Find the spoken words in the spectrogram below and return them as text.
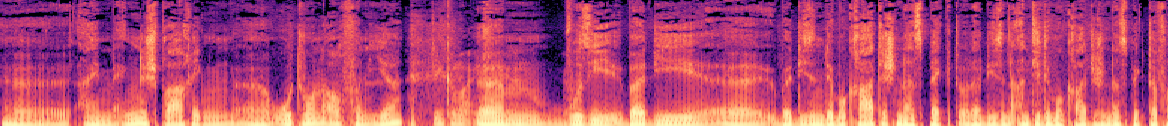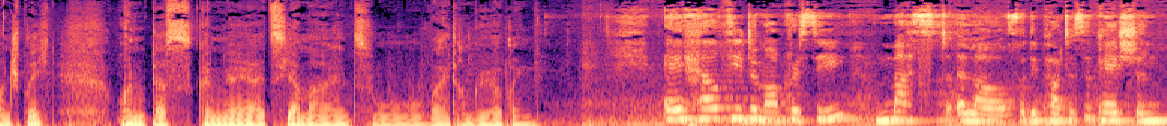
äh, einen englischsprachigen äh, O-Ton auch von ihr, ähm, wo sie über die äh, über diesen demokratischen Aspekt oder diesen antidemokratischen Aspekt davon spricht. Und das können wir jetzt ja mal zu weiterem Gehör bringen. A healthy democracy must allow for the participation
